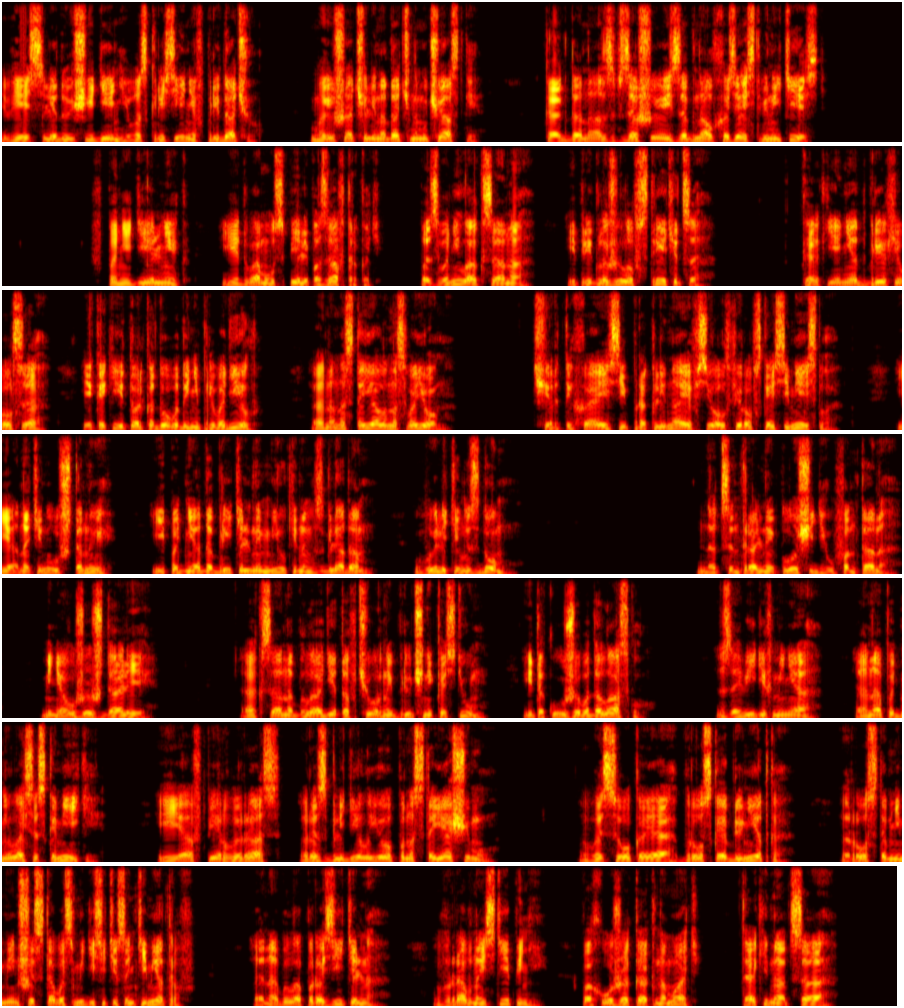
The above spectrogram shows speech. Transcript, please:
Весь следующий день и воскресенье в придачу мы шачили на дачном участке, когда нас в зашей загнал хозяйственный тесть. В понедельник, едва мы успели позавтракать, позвонила Оксана и предложила встретиться. Как я не отбрехивался и какие только доводы не приводил, она настояла на своем. Чертыхаясь и проклиная все алферовское семейство, я натянул штаны и под неодобрительным Милкиным взглядом вылетел из дому. На центральной площади у фонтана меня уже ждали. Оксана была одета в черный брючный костюм и такую же водолазку. Завидев меня, она поднялась со скамейки, и я в первый раз разглядел ее по-настоящему. Высокая, броская брюнетка, ростом не меньше 180 сантиметров. Она была поразительна, в равной степени похожа как на мать, так и на отца.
